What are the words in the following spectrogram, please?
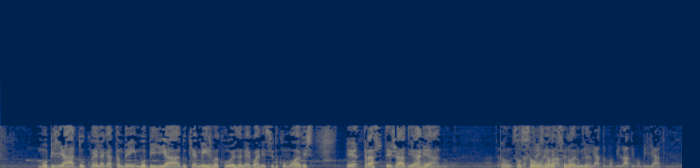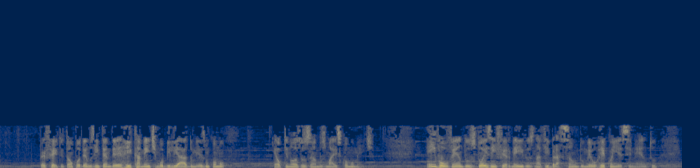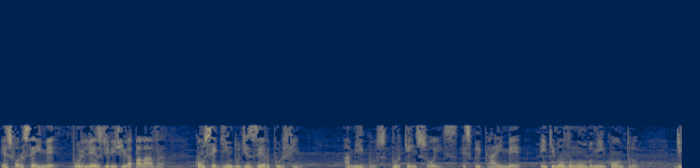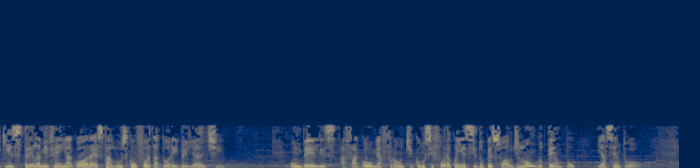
mobiliado, com LH também, mobiliado, que é a mesma coisa, né? Guarnecido com móveis, é, trastejado e arreado. Ah, então, então são, são realmente palavras, sinônimos. Né? Mobiliado, né? mobilado e mobiliado. Perfeito. Então podemos entender ricamente mobiliado mesmo como é o que nós usamos mais comumente. Envolvendo os dois enfermeiros na vibração do meu reconhecimento, esforcei-me por lhes dirigir a palavra, conseguindo dizer por fim: Amigos, por quem sois? Explicai-me em que novo mundo me encontro. De que estrela me vem agora esta luz confortadora e brilhante? Um deles afagou-me a fronte como se fora conhecido pessoal de longo tempo e acentuou:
